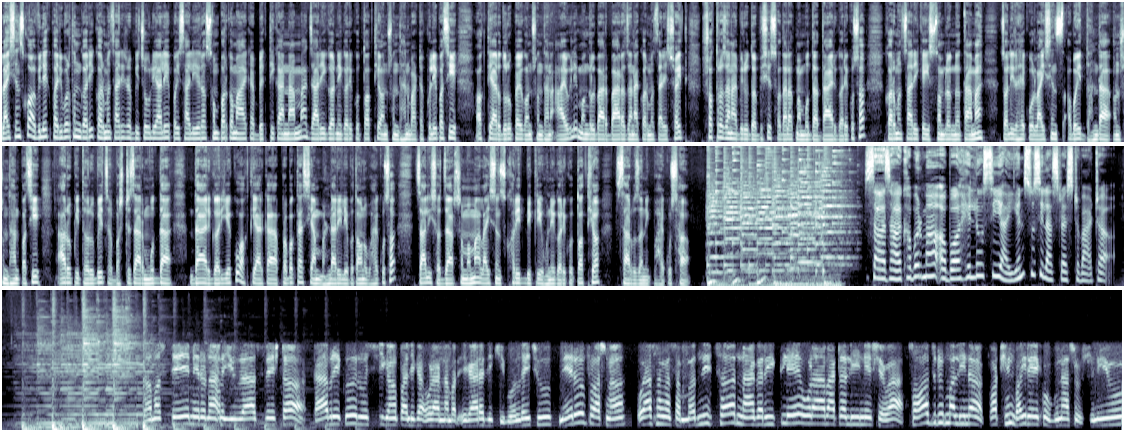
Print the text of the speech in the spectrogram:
लाइसेन्सको अभिलेख परिवर्तन गरी कर्मचारी र बिचौलियाले पैसा लिएर सम्पर्कमा आएका व्यक्तिका नाममा जारी गर्ने गरेको तथ्य अनुसन्धानबाट खुलेपछि अख्तियार दुरूपयोग अनुसन्धान आयोगले मंगलबार बाह्रजना कर्मचारी सहित सत्रजना विरुद्ध विशेष अदालतमा मुद्दा दायर गरेको छ। कर्मचारीकै संलग्नतामा चलिरहेको लाइसेन्स अवैध धन्दा अनुसन्धानपछि आरोपितहरूबीच भ्रष्टाचार मुद्दा दायर गरिएको अख्तियारका प्रवक्ता श्याम भण्डारीले बताउनु भएको छ चालिस हजारसम्ममा लाइसेन्स खरिद बिक्री हुने गरेको तथ्य सार्वजनिक भएको छ। साझा खबरमा अब हेलो सिआइएन सुशीला श्रेष्ठबाट। नमस्ते मेरो नाम युवराज श्रेष्ठ। काभ्रेको रोसी गाउँपालिका वडा नम्बर एघारदेखि बोल्दैछु। मेरो प्रश्न वडासँग सम्बन्धित छ नागरिकले वडाबाट लिने सेवा सहज रूपमा लिन कठिन भइरहेको गुनासो सुनियो।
